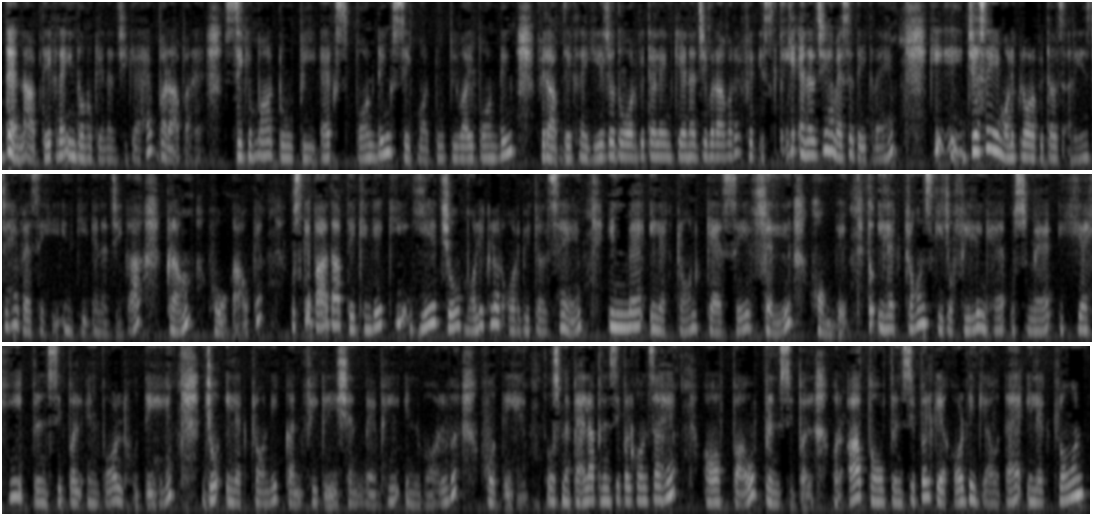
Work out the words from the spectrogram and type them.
then आप देख रहे हैं इन दोनों की एनर्जी क्या है? बराबर है। Sigma two p x bonding sigma two p y bonding फिर आप देख रहे हैं ये जो दो ऑर्बिटल है, इनकी एनर्जी बराबर है। फिर इसकी तो ये एनर्जी हम ऐसे देख रहे हैं कि जैसे ये मोलिकुलर ऑर्बिटल्स अरेंज्ड हैं, वैसे ही इनकी एनर्जी का क्रम होगा ओके उसके बाद आप देखेंगे कि ये जो मॉलिकुलर ऑर्बिटल्स हैं, इनमें इलेक्ट्रॉन कैसे फिल होंगे। तो इलेक्ट्रॉन्स की जो फीलिंग है, उसमें यही प्रिंसिपल इन्वॉल्व होते हैं, जो इलेक्ट्रॉनिक कन्फिग्रेशन में भी इन्वॉल्व होते हैं। तो उसमें पहला प्रिंसिपल कौन सा है? ऑफ़ पाओ प्रिंसिपल और ऑफ़ पाओ प्रिंसिपल के अकॉर्डिंग क्या होता है? Electron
